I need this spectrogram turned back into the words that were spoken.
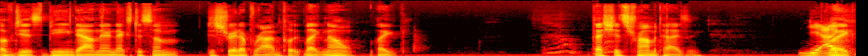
of just being down there next to some just straight up rotten put. Like, no. Like, that shit's traumatizing. yeah I, like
